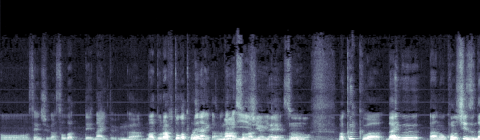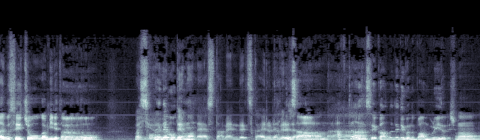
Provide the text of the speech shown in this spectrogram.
お選手が育ってないというか、まあドラフトが取れないからね、まあいい順位でね、そう、うん。まあ、クックはだいぶあの今シーズンだいぶ成長が見れたんだけど、うん。まあ、それでもね。でもねスタメンで使えるレベルじゃないさもんな。アフターズセカンド出てくるのバンブリードでしょ、うん、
